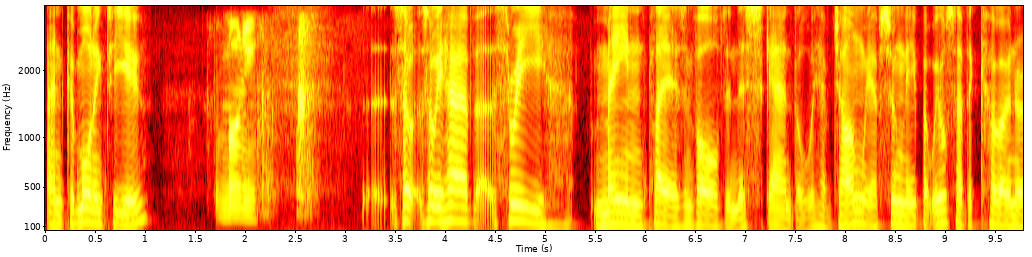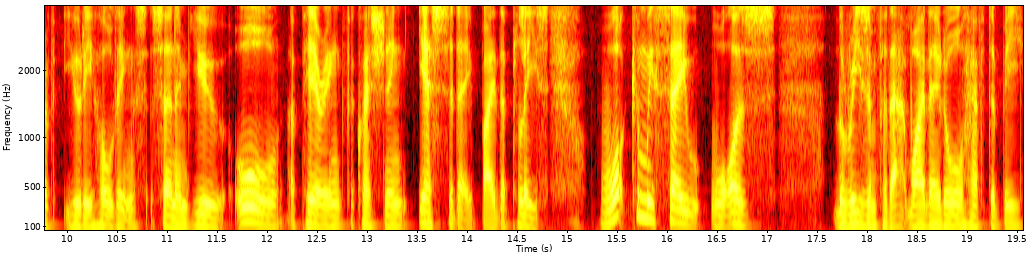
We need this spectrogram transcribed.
And good morning to you. Good morning. So, so we have uh, three main players involved in this scandal. We have Jung, we have Seungri, but we also have the co-owner of Yuri Holdings, surnamed Yu, all appearing for questioning yesterday by the police. What can we say was the reason for that? Why they'd all have to be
